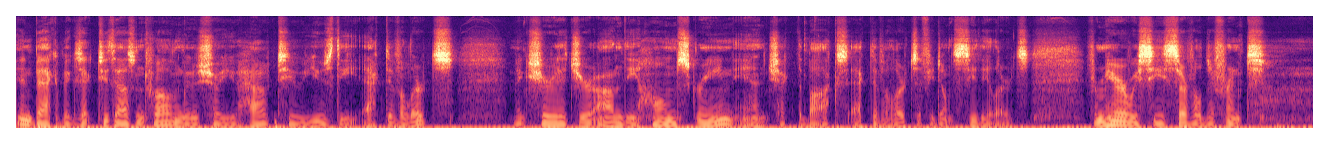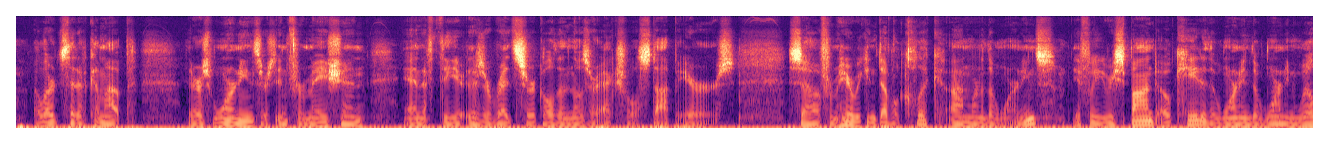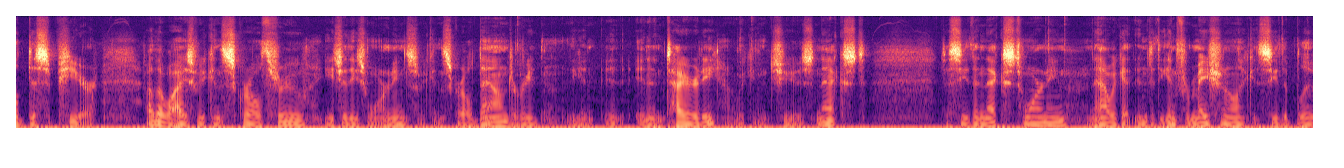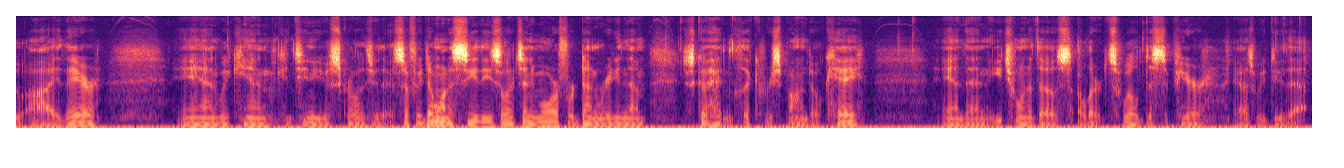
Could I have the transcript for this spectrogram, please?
In Backup Exec 2012, I'm going to show you how to use the active alerts. Make sure that you're on the home screen and check the box active alerts if you don't see the alerts. From here we see several different alerts that have come up. There's warnings, there's information, and if the, there's a red circle, then those are actual stop errors. So from here we can double click on one of the warnings. If we respond OK to the warning, the warning will disappear. Otherwise, we can scroll through each of these warnings. We can scroll down to read the in, in entirety. We can choose next to see the next warning. Now we get into the informational. You can see the blue eye there and we can continue scrolling through there. So if we don't want to see these alerts anymore, if we're done reading them, just go ahead and click respond OK and then each one of those alerts will disappear as we do that.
